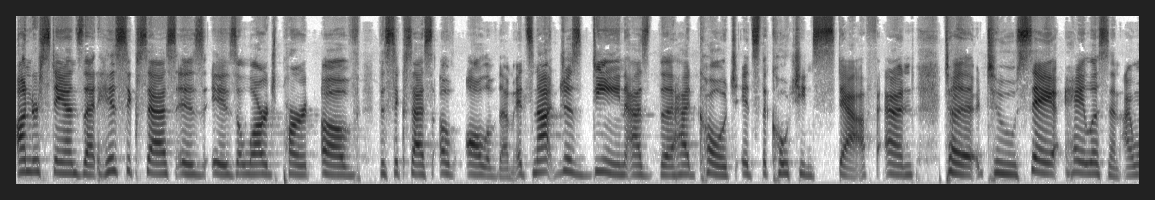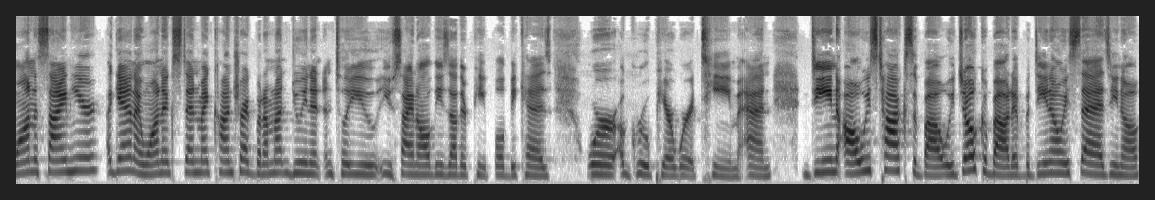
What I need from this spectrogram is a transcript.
understands that his success is is a large part of the success of all of them. It's not just Dean as the head coach, it's the coaching staff. And to to say, "Hey, listen, I want to sign here again. I want to extend my contract, but I'm not doing it until you you sign all these other people because we're a group here, we're a team." And Dean always talks about, we joke about it, but Dean always says, you know,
